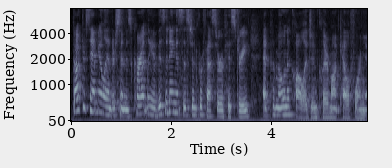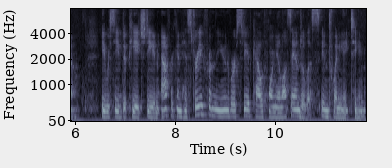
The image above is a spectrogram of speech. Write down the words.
Dr. Samuel Anderson is currently a visiting assistant professor of history at Pomona College in Claremont, California. He received a PhD in African history from the University of California, Los Angeles in 2018.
